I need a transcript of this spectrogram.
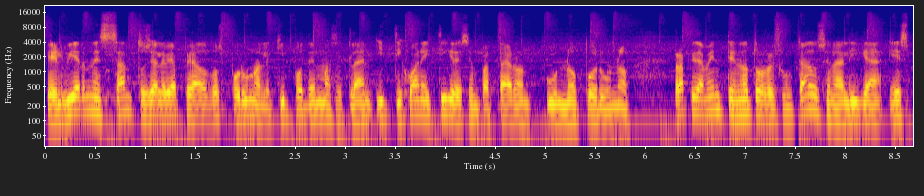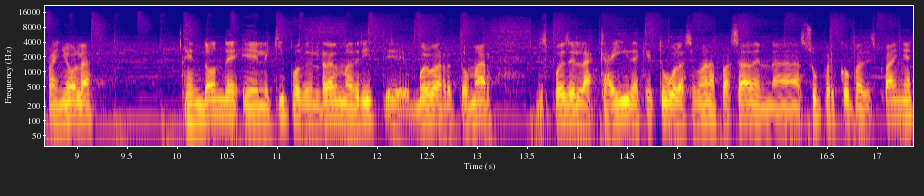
El viernes Santos ya le había pegado 2 por 1 al equipo de Mazatlán y Tijuana y Tigres empataron 1 por 1. Rápidamente en otros resultados en la Liga Española, en donde el equipo del Real Madrid eh, vuelve a retomar después de la caída que tuvo la semana pasada en la Supercopa de España.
